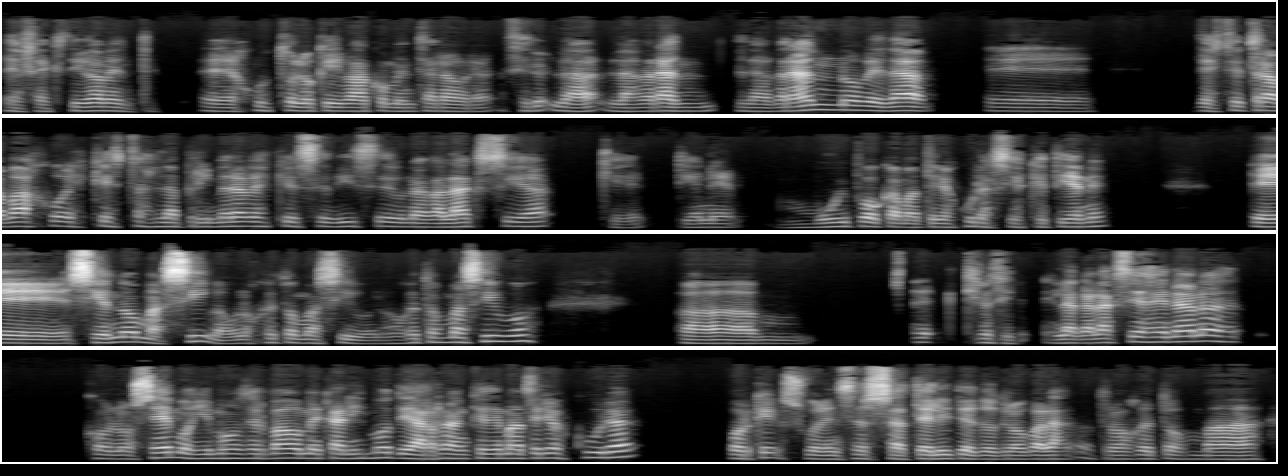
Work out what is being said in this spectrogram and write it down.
Efectivamente, eh, justo lo que iba a comentar ahora. la, gran, la gran novedad eh, de este trabajo es que esta es la primera vez que se dice de una galaxia que tiene muy poca materia oscura, si es que tiene, siendo masiva, un objeto masivo. Los objetos masivos eh, quiero decir, en las galaxias enanas conocemos y hemos observado mecanismos de arranque de materia oscura porque suelen ser satélites de otros objetos más, eh,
